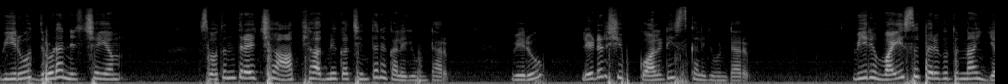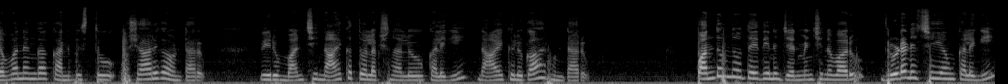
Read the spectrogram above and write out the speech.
వీరు దృఢ నిశ్చయం స్వతంత్రేచ్ఛ ఆధ్యాత్మిక చింతన కలిగి ఉంటారు. వీరు లీడర్షిప్ క్వాలిటీస్ కలిగి ఉంటారు. వీరి వయసు పెరుగుతున్న యవ్వనంగా కనిపిస్తూ హుషారుగా ఉంటారు. వీరు మంచి నాయకత్వ లక్షణాలు కలిగి నాయకులుగా ఉంటారు. పంతొమ్మిదవ తేదీన జన్మించిన వారు దృఢ నిశ్చయం కలిగి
